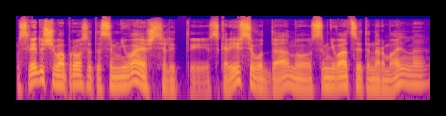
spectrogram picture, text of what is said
Следующий вопрос — это сомневаешься ли ты? Скорее всего, да, но сомневаться — это нормально.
